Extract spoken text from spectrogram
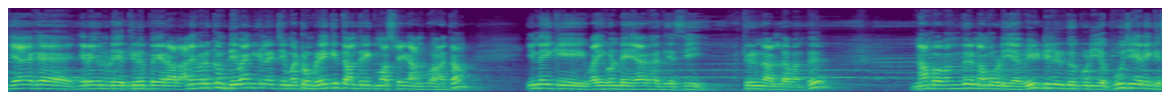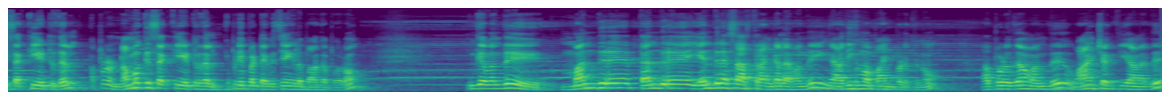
ஏக இறைவனுடைய திருப்பெயரால் அனைவருக்கும் டிவைன் கிளர்ச்சி மற்றும் ரேகி தாந்திரிக் மாஸ்டரின் அன்பு வணக்கம். இன்றைக்கி வைகுண்ட ஏகாதேசி திருநாளில் வந்து நம்ம வந்து நம்மளுடைய வீட்டில் இருக்கக்கூடிய பூஜை அறைக்கு சக்தி ஏற்றுதல் அப்புறம் நமக்கு சக்தி ஏற்றுதல் இப்படிப்பட்ட விஷயங்களை பார்க்க போகிறோம் இங்கே வந்து மந்திர தந்திர எந்திர சாஸ்திரங்களை வந்து இங்கே அதிகமாக பயன்படுத்தணும். அப்பொழுது தான் வந்து வான் சக்தியானது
